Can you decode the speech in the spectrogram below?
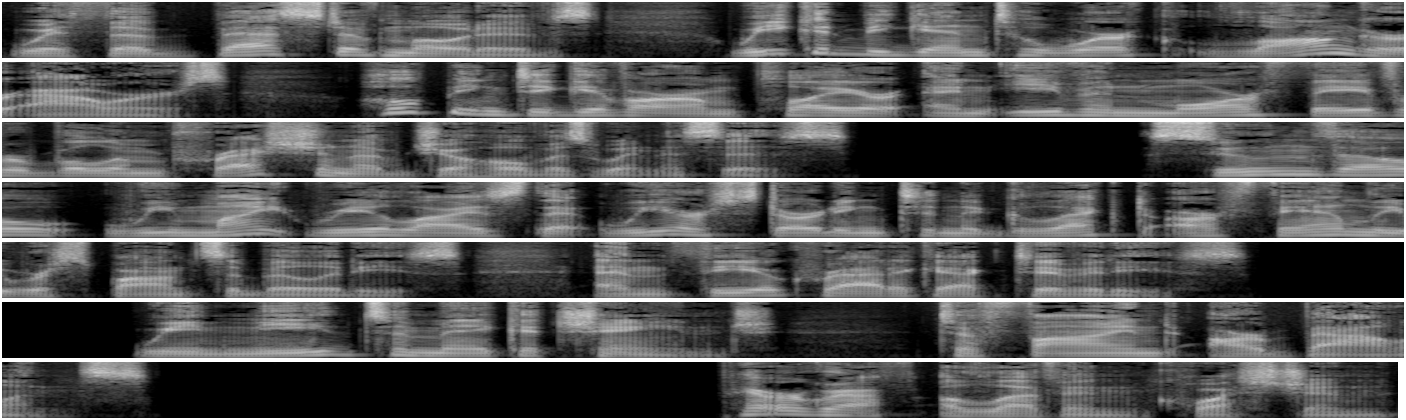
With the best of motives, we could begin to work longer hours, hoping to give our employer an even more favorable impression of Jehovah's Witnesses. Soon, though, we might realize that we are starting to neglect our family responsibilities and theocratic activities. We need to make a change to find our balance. Paragraph 11 question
